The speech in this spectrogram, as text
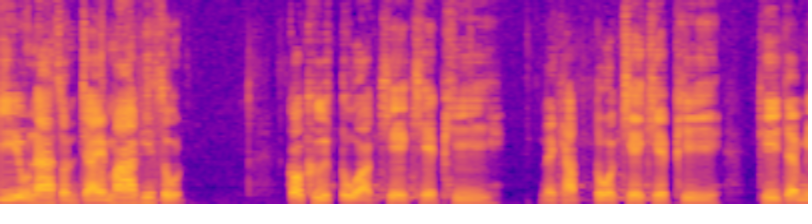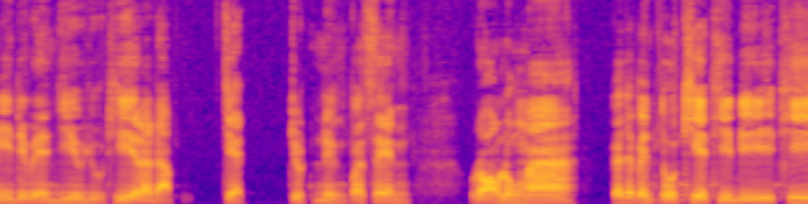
ยิวน่าสนใจมากที่สุด ก็คือตัว KKP นะครับ ตัว KKP ที่จะมีดีเวนยิวอยู่ที่ระดับ 7.1%รองลงมาก็จะเป็นตัว KTB ที่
